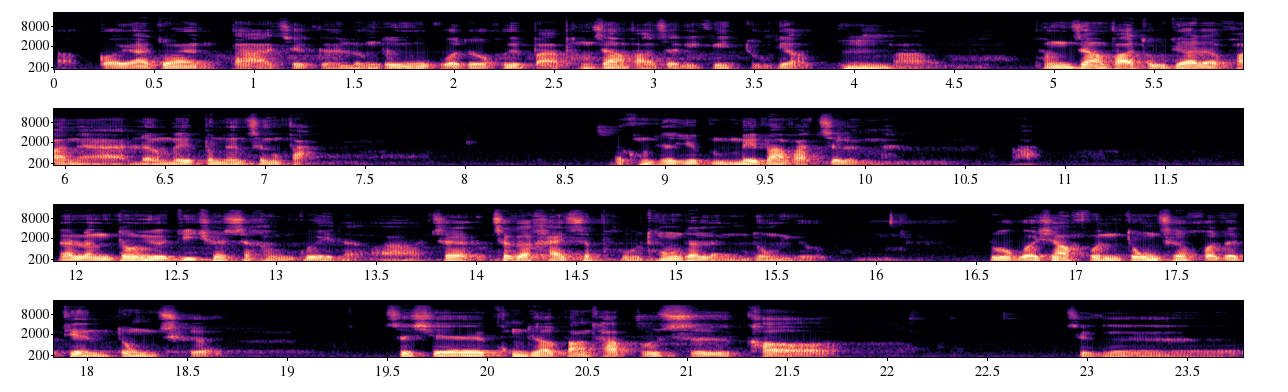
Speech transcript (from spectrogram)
啊，高压端把这个冷冻油过多，会把膨胀阀这里给堵掉。嗯啊，膨胀阀堵掉的话呢，冷媒不能蒸发，那空调就没办法制冷了。那冷冻油的确是很贵的啊，这这个还是普通的冷冻油。如果像混动车或者电动车，这些空调棒它不是靠这个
